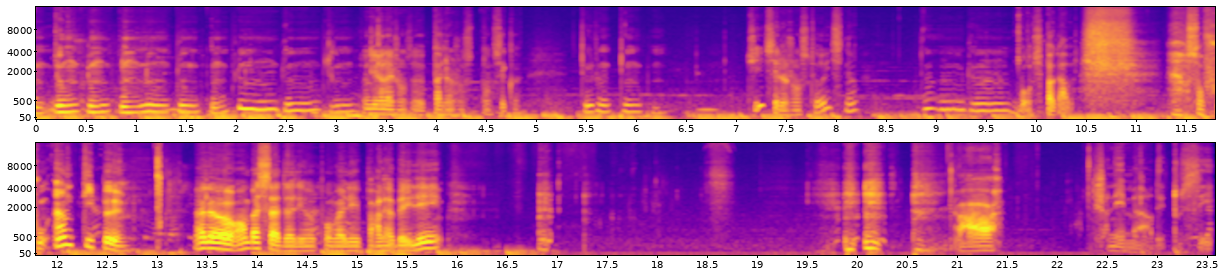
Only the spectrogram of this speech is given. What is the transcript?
On dirait l'agence, euh, pas l'agence, non c'est quoi? Si, c'est l'agence touriste, non Bon, c'est pas grave. On s'en fout un petit peu. Alors, ambassade, allez hop, on va aller parler à Bailey. Ah J'en ai marre de tous ces...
